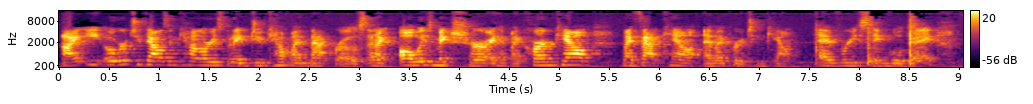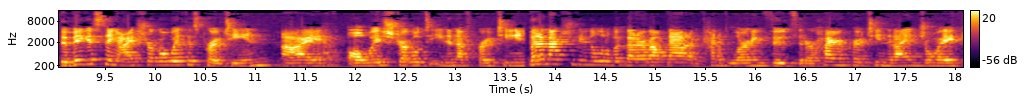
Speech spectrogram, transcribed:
I eat over 2000 calories, but I do count my macros. And I always make sure I hit my carb count, my fat count, and my protein count every single day. The biggest thing I struggle with is protein. I have always struggled to eat enough protein, but I'm actually getting a little bit better about that. I'm kind of learning foods that are higher in protein that I enjoy.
